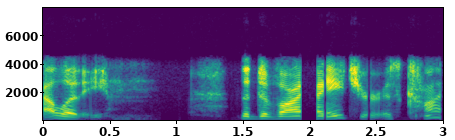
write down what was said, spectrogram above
reality. The divine nature is kind.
